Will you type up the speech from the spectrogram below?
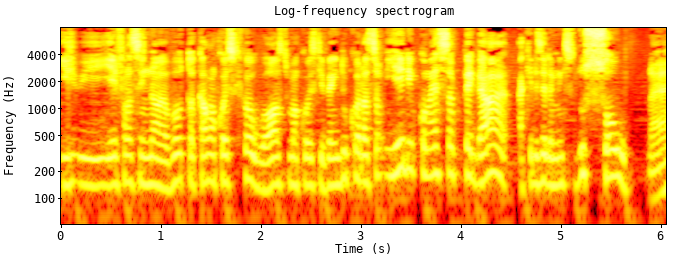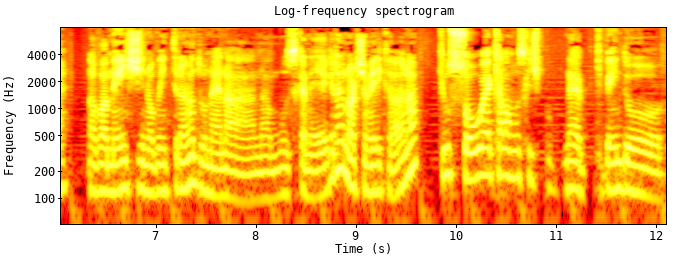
e, e, ele fala assim, não, eu vou tocar uma coisa que eu gosto, uma coisa que vem do coração. E ele começa a pegar aqueles elementos do soul, né? Novamente, de novo entrando, né, na, na música negra norte-americana, que o soul é aquela música, tipo, né, que vem do...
